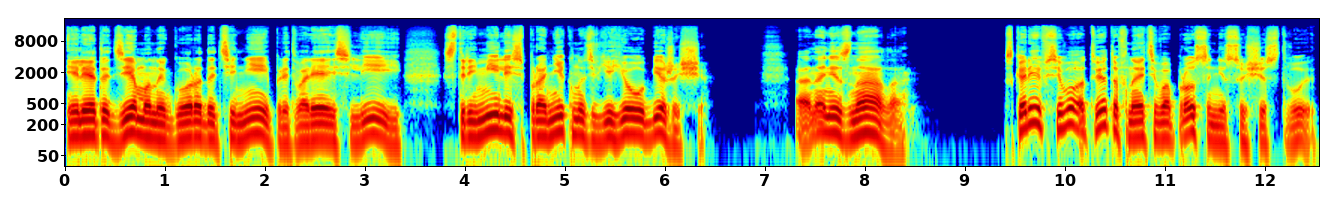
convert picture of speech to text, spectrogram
Или это демоны города теней, притворяясь Лией, стремились проникнуть в ее убежище. Она не знала. Скорее всего, ответов на эти вопросы не существует.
